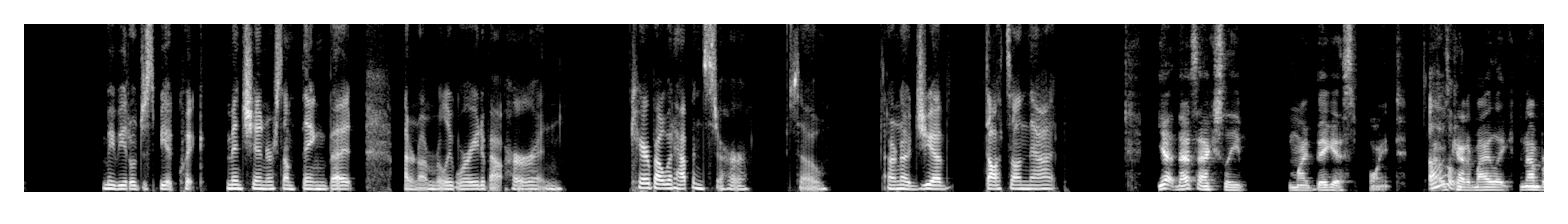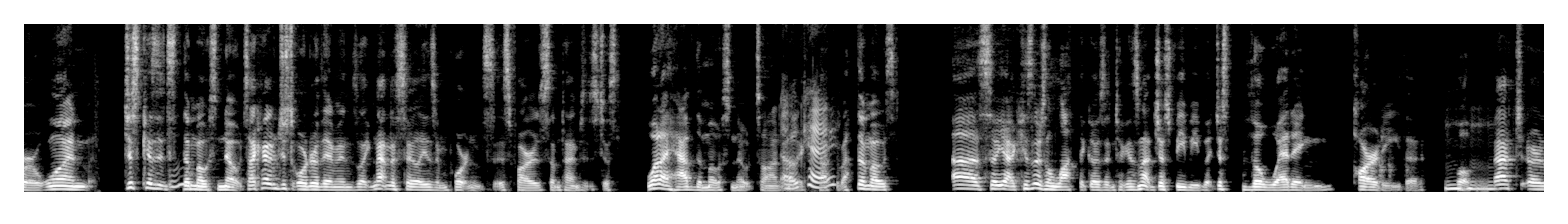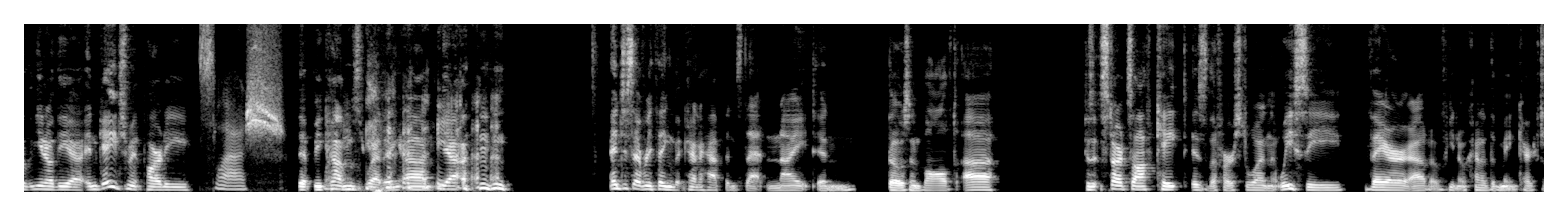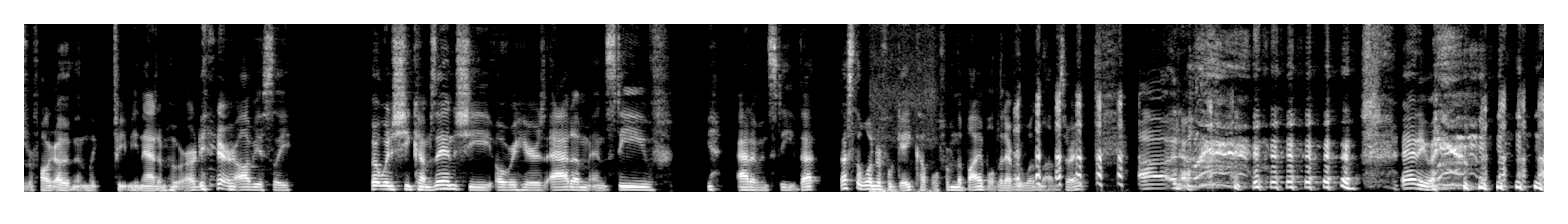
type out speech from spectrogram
maybe it'll just be a quick mention or something, but I don't know. I'm really worried about her and care about what happens to her. So I don't know. Do you have thoughts on that? Yeah, that's actually my biggest point. That was Oh. kind of my like number one, just because it's the most notes. I kind of just order them and it's like not necessarily as important as far as sometimes it's just what I have the most notes on. Okay. talk about the most. Uh, so yeah, because there's a lot that goes into it. It's not just Phoebe, but just the wedding party, the well, Mhm. batch or you know the uh, engagement party slash that becomes Wedding. wedding. Um, yeah, Yeah. and just everything that kind of happens that night and those involved. Uh, because it starts off, Kate is the first one that we see there out of you know kind of the main characters are following, other than like Phoebe and Adam who are already there, obviously. But when she comes in, she overhears Adam and Steve. Yeah, Adam and Steve. That that's the wonderful gay couple from the Bible that everyone loves, right? Uh, anyway.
